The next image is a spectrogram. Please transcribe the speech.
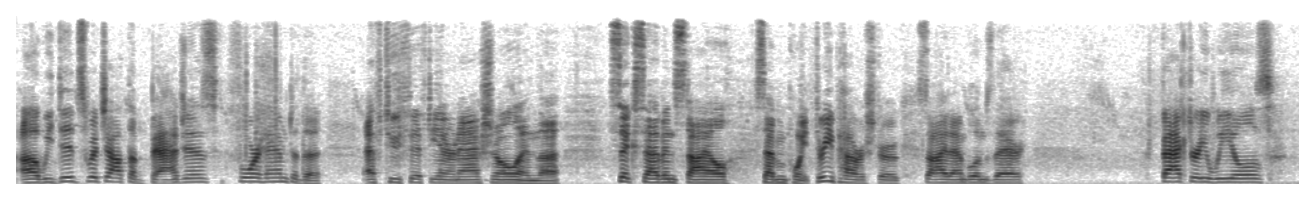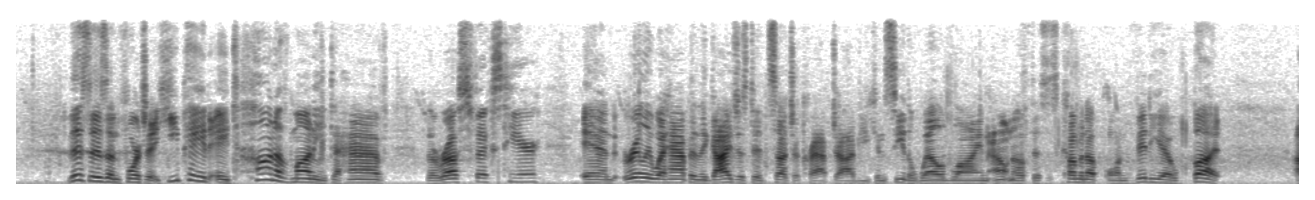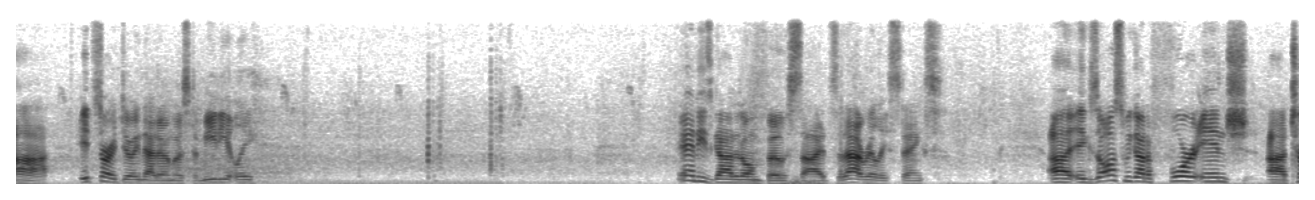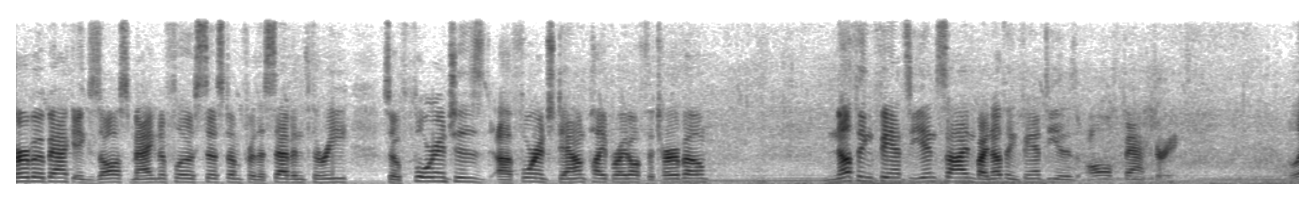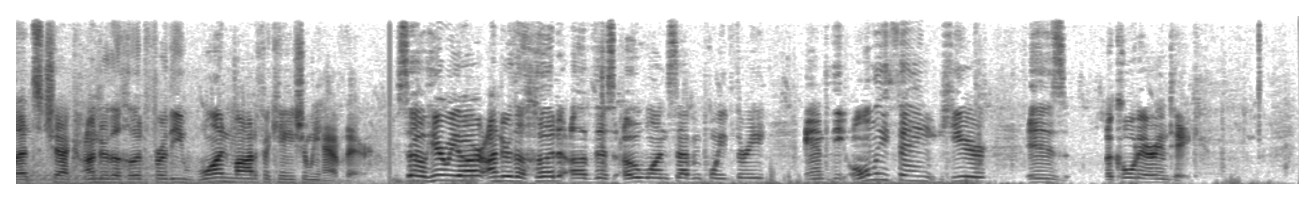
Uh, we did switch out the badges for him to the F250 International and the 6.7 style 7.3 power stroke side emblems there. Factory wheels. This is unfortunate. He paid a ton of money to have the rust fixed here and really what happened, the guy just did such a crap job. You can see the weld line. I don't know if this is coming up on video, but uh, it started doing that almost immediately. And he's got it on both sides, so that really stinks. Uh, exhaust, we got a four inch uh, turbo back exhaust MagnaFlow system for the 7.3. So four inches, uh, four inch downpipe right off the turbo. Nothing fancy inside, and by nothing fancy, it is all factory. Let's check under the hood for the one modification we have there. So here we are under the hood of this 01 7.3, and the only thing here is a cold air intake.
